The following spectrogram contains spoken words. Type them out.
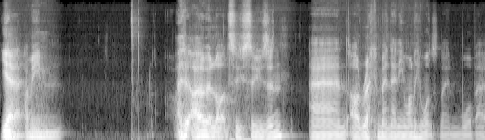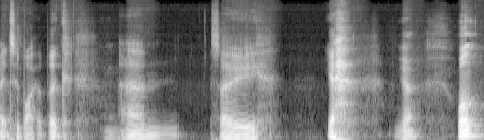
yeah, I mean, I, I owe a lot to Susan, and I'll recommend anyone who wants to know more about it to buy her book. Um, so, yeah, Yeah. Well,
